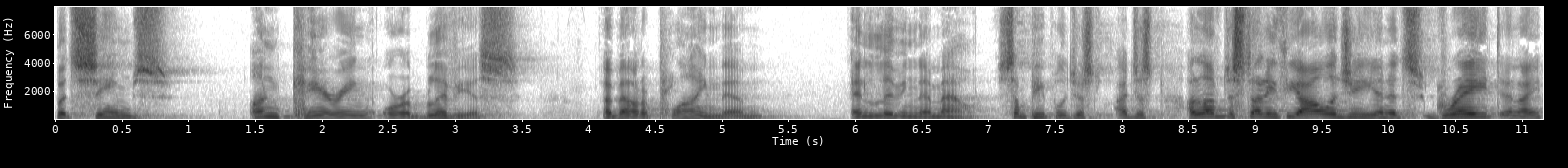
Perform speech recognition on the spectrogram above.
but seems uncaring or oblivious about applying them and living them out. Some people just, I just, I love to study theology and it's great, and I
